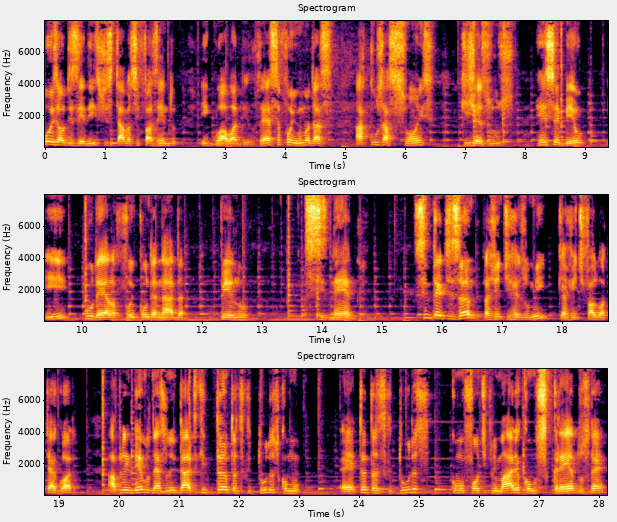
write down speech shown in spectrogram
pois ao dizer isso estava se fazendo igual a Deus. Essa foi uma das acusações que Jesus recebeu e por ela foi condenada pelo Sinédrio. Sintetizando, para a gente resumir o que a gente falou até agora, aprendemos nessa unidade que tantas escrituras como é, tantas escrituras como fonte primária, como os credos, né,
